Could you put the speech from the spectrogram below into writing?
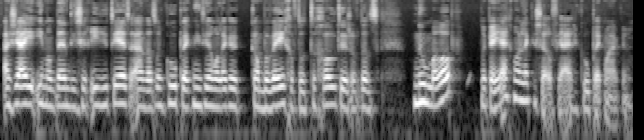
als jij iemand bent die zich irriteert aan dat een coolpack niet helemaal lekker kan bewegen... of dat het te groot is of dat, noem maar op... dan kan jij gewoon lekker zelf je eigen coolpack maken.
